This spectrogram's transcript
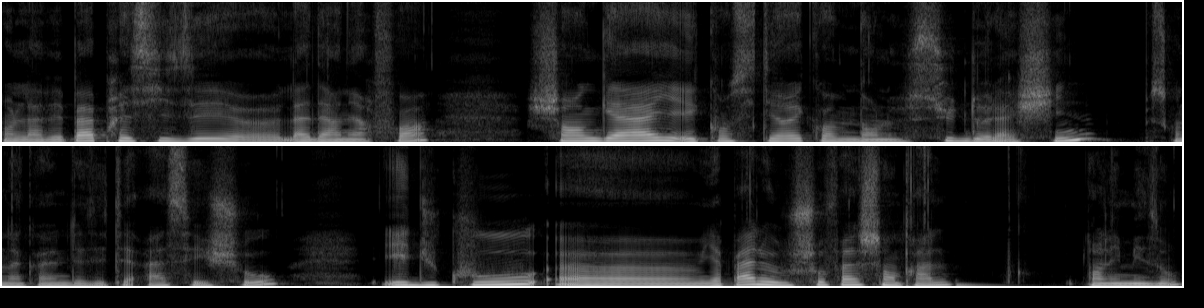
on ne l'avait pas précisé euh, la dernière fois, Shanghai est considéré comme dans le sud de la Chine. Parce qu'on a quand même des étés assez chauds. Et du coup, il n'y a pas le chauffage central dans les maisons,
